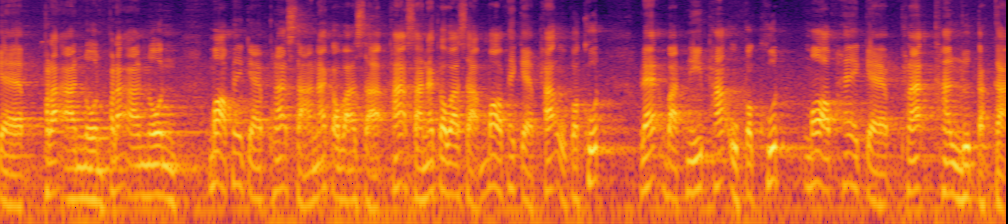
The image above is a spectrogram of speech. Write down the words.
แก่พระอานนท์พระอานนท์มอบให้แก่พระสานกวาสะพระสานกวาสะมอบให้แก่พระอุปคุตและบัดนี้พระอุปคุตมอบให้แก่พระทันลุตกะ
